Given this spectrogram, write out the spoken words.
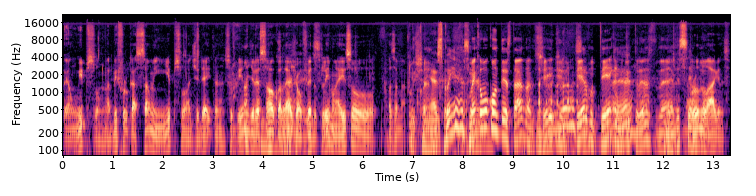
é um Y, uma bifurcação em Y à direita, né? Subindo em direção ao colégio Alfredo Clima. É isso, Rosamar? Conhece, conhece. Como é né? que eu vou contestar? mano? Cheio de Ah, termo técnico É. de trânsito, né? Deve ser. Bruno Agnes.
